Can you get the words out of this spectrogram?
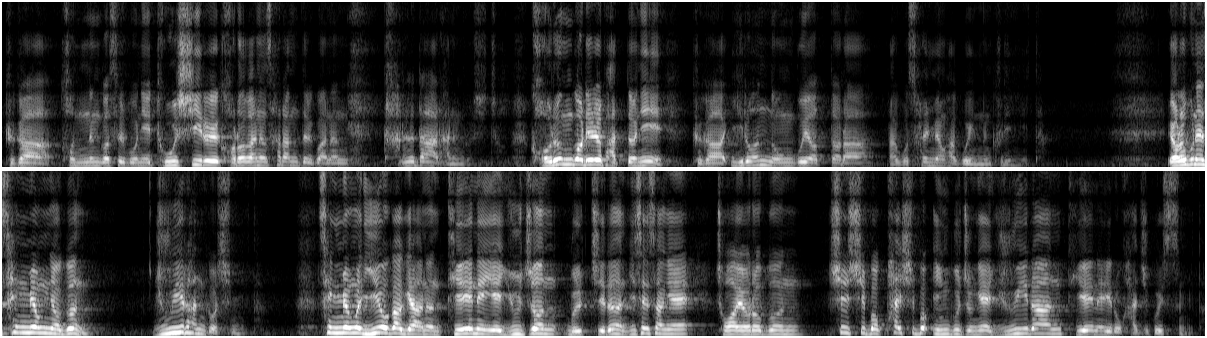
그가 걷는 것을 보니 도시를 걸어가는 사람들과는 다르다라는 것이죠. 걸음걸이를 봤더니 그가 이런 농부였더라라고 설명하고 있는 글입니다. 여러분의 생명력은 유일한 것입니다. 생명을 이어가게 하는 DNA의 유전 물질은 이 세상에 저와 여러분 70억, 80억 인구 중에 유일한 DNA로 가지고 있습니다.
